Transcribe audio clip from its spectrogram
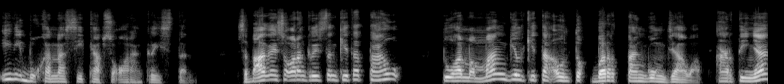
Ini bukanlah sikap seorang Kristen. Sebagai seorang Kristen kita tahu Tuhan memanggil kita untuk bertanggung jawab. Artinya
